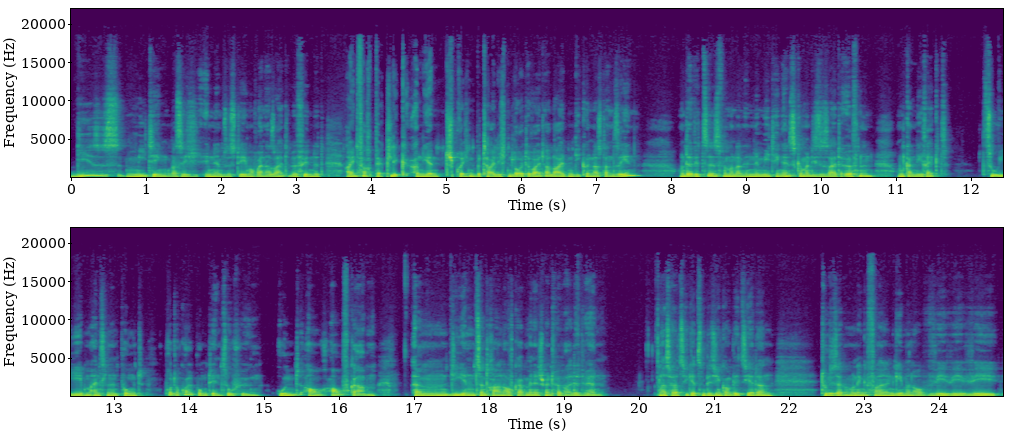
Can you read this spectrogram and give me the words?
dieses Meeting, was sich in dem System auf einer Seite befindet, einfach per Klick an die entsprechend beteiligten Leute weiterleiten. Die können das dann sehen. Und der Witz ist, wenn man dann in einem Meeting ist, kann man diese Seite öffnen und kann direkt zu jedem einzelnen Punkt Protokollpunkte hinzufügen und auch Aufgaben, ähm, die im zentralen Aufgabenmanagement verwaltet werden. Das hört sich jetzt ein bisschen kompliziert an. Tu dir selber mal den Gefallen, geh mal auf www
